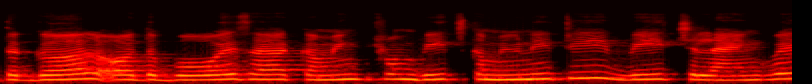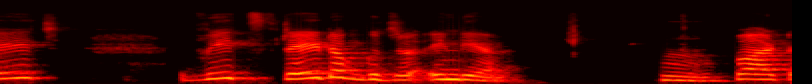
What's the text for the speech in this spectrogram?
the girl or the boys are coming from which community which language which state of Gujarat, India hmm. but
